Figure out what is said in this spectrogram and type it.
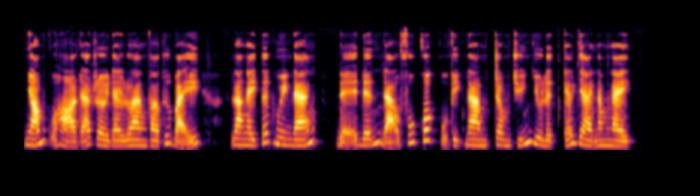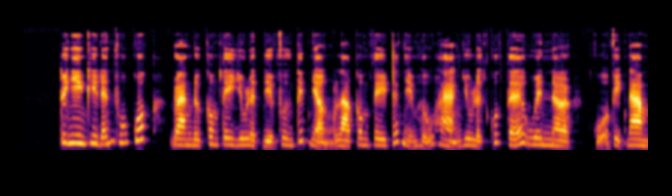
nhóm của họ đã rời Đài Loan vào thứ Bảy, là ngày Tết Nguyên đáng, để đến đảo Phú Quốc của Việt Nam trong chuyến du lịch kéo dài 5 ngày. Tuy nhiên khi đến Phú Quốc, đoàn được công ty du lịch địa phương tiếp nhận là công ty trách nhiệm hữu hạn du lịch quốc tế Winner của Việt Nam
